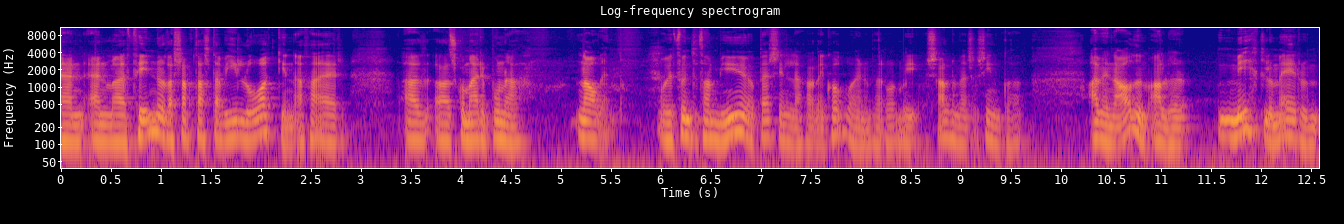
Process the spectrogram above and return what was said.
en, en maður finnur það samt alltaf í lokin að það er að, að sko maður er búin að ná þeim og við fundum það mjög bersinlega þannig í kópavænum þegar vorum í salnum með þessa síningu að, að við náðum alveg miklu meirum,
